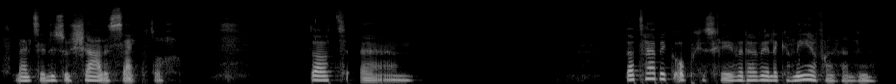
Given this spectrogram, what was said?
of mensen in de sociale sector. Dat um, dat heb ik opgeschreven, daar wil ik er meer van gaan doen.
